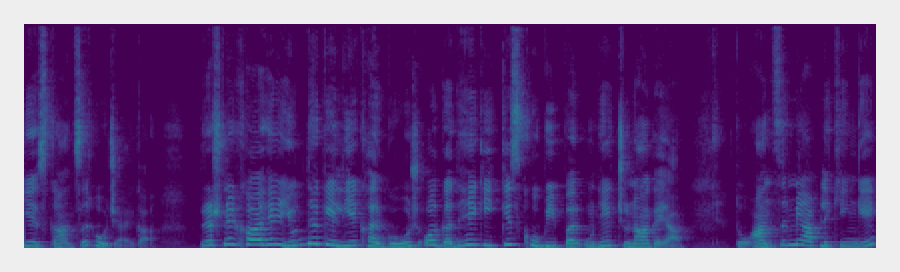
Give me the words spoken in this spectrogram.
ये इसका आंसर हो जाएगा। प्रश्न ख है, युद्ध के लिए खरगोश और गधे की किस खूबी पर उन्हें चुना गया? तो आंसर में आप लिखेंगे,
